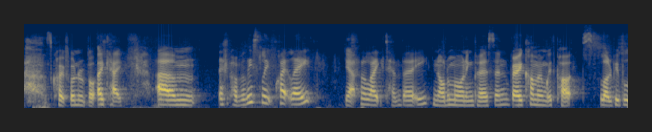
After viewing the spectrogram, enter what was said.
It's quite vulnerable. Okay. Um, I probably sleep quite late. Yeah. For like 10.30. Not a morning person. Very common with POTS. A lot of people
